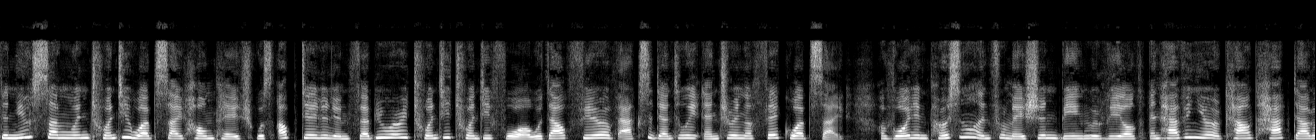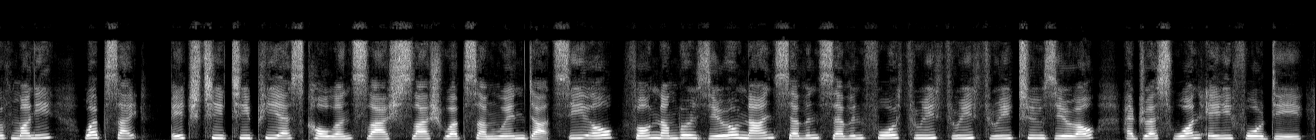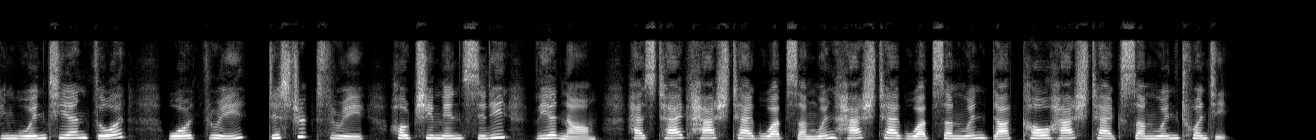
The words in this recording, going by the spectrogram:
The new Sunwin 20 website homepage was updated in February 2024 without fear of accidentally entering a fake website, avoiding personal information being revealed and having your account hacked out of money. Website https colon slash slash websunwin.co phone number 0977433320 address 184D in Nguyen Thien Thuat, Ward 3 District 3, Ho Chi Minh City, Vietnam. Hashtag hashtag WebSunwin hashtag WebSunwin.co hashtag Sunwin20.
